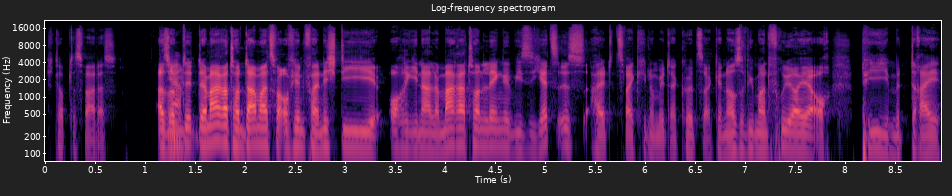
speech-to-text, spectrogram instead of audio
Ich glaube, das war das. Also Ja. der Marathon damals war auf jeden Fall nicht die originale Marathonlänge, wie sie jetzt ist, halt zwei Kilometer kürzer. Genauso wie man früher ja auch Pi mit drei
